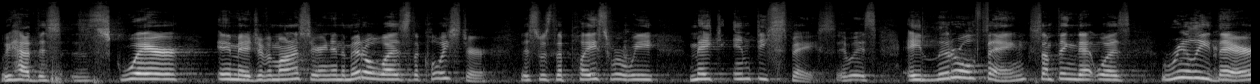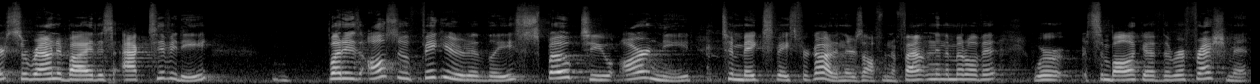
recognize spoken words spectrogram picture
we had this, this square image of a monastery, and in the middle was the cloister. This was the place where we make empty space. It was a literal thing, something that was really there, surrounded by this activity, but it also figuratively spoke to our need to make space for God. And there's often a fountain in the middle of it, where symbolic of the refreshment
